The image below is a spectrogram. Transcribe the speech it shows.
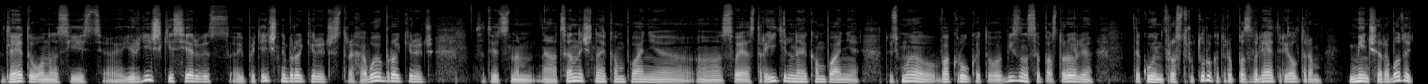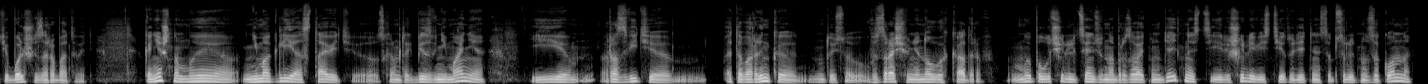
Для этого у нас есть э, юридический сервис, ипотечный брокеридж, страховой брокеридж, соответственно, э, оценочная компания, своя строительная компания. То есть мы вокруг этого бизнеса построили такую инфраструктуру, которая позволяет риэлторам меньше работать и больше зарабатывать. Конечно, мы не могли оставить, скажем так, без внимания и развитие этого рынка, ну, то есть взращивание новых кадров. Мы получили лицензию на образовательную деятельность и решили вести эту деятельность абсолютно законно.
